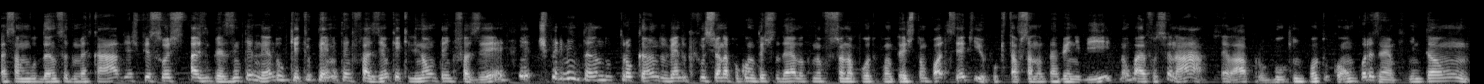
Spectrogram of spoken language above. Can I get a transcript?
essa mudança do mercado e as pessoas, as empresas entendendo o que, que o PM tem que fazer, o que, que ele não tem que fazer, e experimentando, trocando, vendo o que funciona para o contexto dela, o que não funciona para outro contexto. Então pode ser que o que está funcionando para a BNB não vai funcionar, sei lá, para o Booking.com, por exemplo. Então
